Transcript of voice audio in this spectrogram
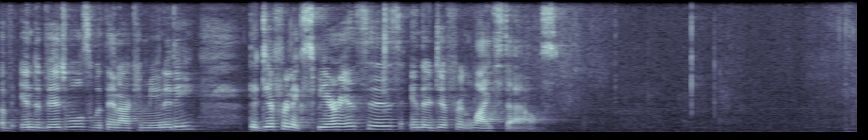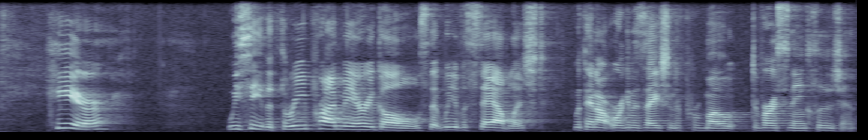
of individuals within our community, the different experiences, and their different lifestyles. Here, we see the three primary goals that we've established within our organization to promote diversity and inclusion.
